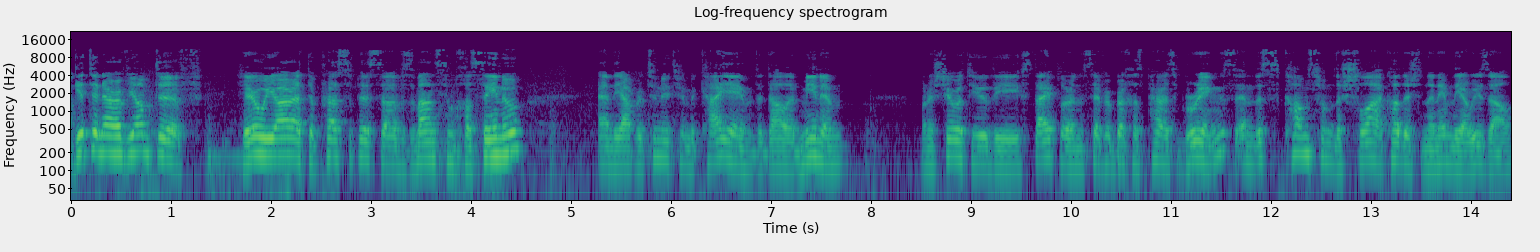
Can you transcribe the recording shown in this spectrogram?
Gittin Erev Yom Tif. Here we are at the precipice of Zman Simchasenu and the opportunity to Mekayim, the Dalad Minim. I want to share with you the Steipler and the Sefer Birchas Peretz brings, and this comes from the Shla Kodesh in the name of the Arizal,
